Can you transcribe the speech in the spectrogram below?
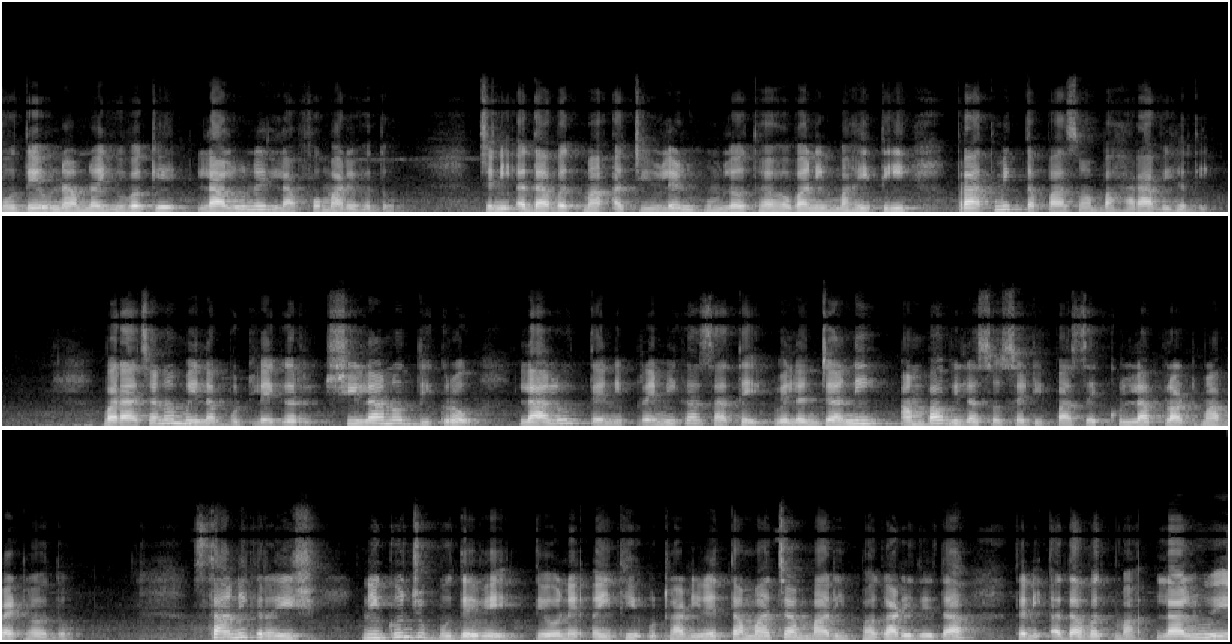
ભૂદેવ નામના યુવકે લાલુને લાફો માર્યો હતો. જેની અદાવતમાં આ જીવલેણ હુમલો થયો હોવાની માહિતી પ્રાથમિક તપાસમાં બહાર આવી હતી. વરાછાના મહિલા બુટલેગર શીલાનો દીકરો લાલુ તેની પ્રેમિકા સાથે વેલંજાની અંબાવિલા સોસાયટી પાસે ખુલ્લા પ્લોટમાં બેઠો હતો. સ્થાનિક રહીશ નિકુંજ બુદેવે તેઓને અહીંથી ઉઠાડીને તમાચા મારી ભગાડી દેતા તેની અદાવતમાં લાલુએ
